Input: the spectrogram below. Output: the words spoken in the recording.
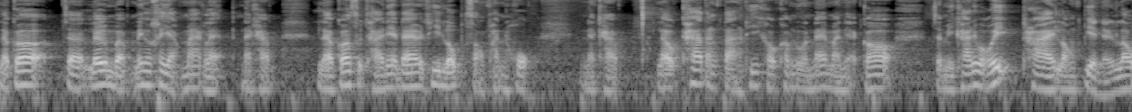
แล้วก็จะเริ่มแบบไม่ค่อยขยับมากแล้วนะครับ แล้วก็สุดท้ายเนี่ยได้ที่ลบ2,006นะครับแล้วค่าต่างๆที่เขาคำนวณได้มาเนี่ยก็จะมีค่าที่บอกเฮ้ย try ลองเปลี่ยนเดี๋ยวเรา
